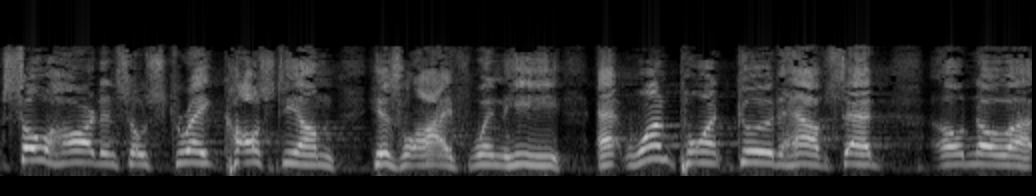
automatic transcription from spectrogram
so hard and so straight cost him his life when he at one point could have said, oh no, uh,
